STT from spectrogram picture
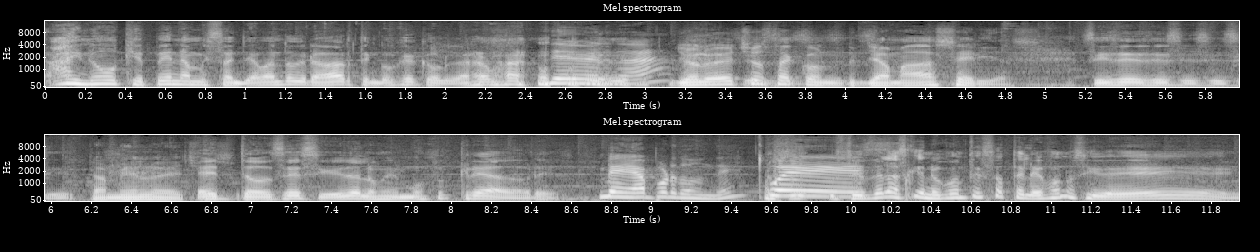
ay no, qué pena, me están llamando a grabar, tengo que colgar hermano. ¿De verdad? Yo lo he hecho hasta con llamadas serias. Sí, sí, sí, sí, sí, sí. También lo he hecho. Entonces, sí, de los mismos creadores. Vea por dónde. Usted- Pues, usted es de las que no contesta teléfonos y ve...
